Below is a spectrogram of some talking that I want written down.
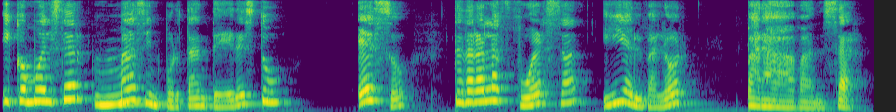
Y como el ser más importante eres tú, eso te dará la fuerza y el valor para avanzar,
